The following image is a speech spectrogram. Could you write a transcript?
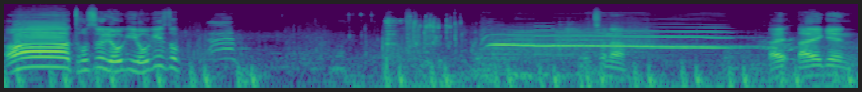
아 덫을 여기 여기서. 괜찮아. 나 나에겐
